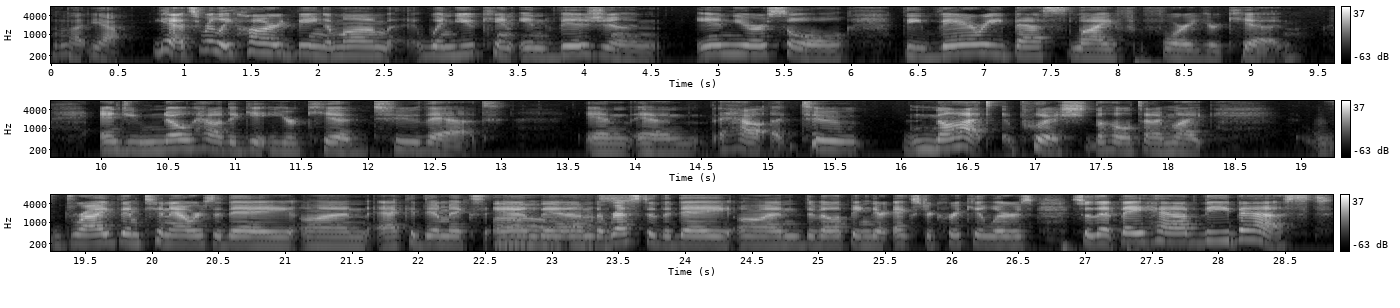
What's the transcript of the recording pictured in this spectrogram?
But yeah, Yeah, it's really hard being a mom when you can envision in your soul the very best life for your kid and you know how to get your kid to that and and how to not push the whole time like drive them 10 hours a day on academics and Oh, then the rest of the day on developing their extracurriculars so that they have the best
